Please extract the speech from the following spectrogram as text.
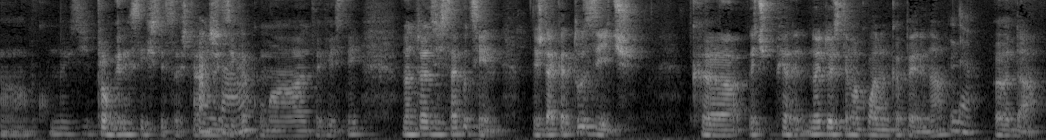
uh, cum îi zic, progresiști să știu, nu Așa. zic acum alte chestii. L-a întrebat, zici, stai puțin. Deci dacă tu zici că... Deci, fii atent, noi doi suntem acum în încăpere, da? Da. Uh, da.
